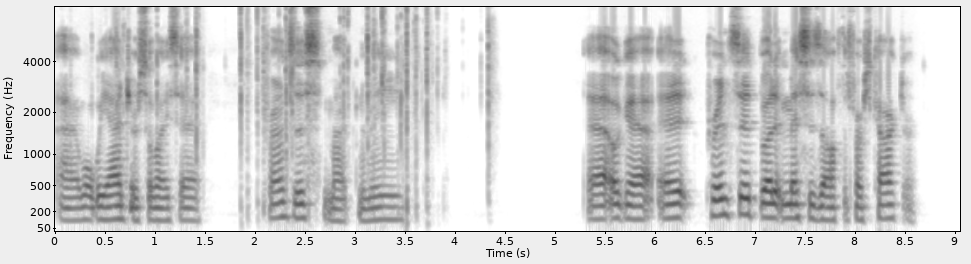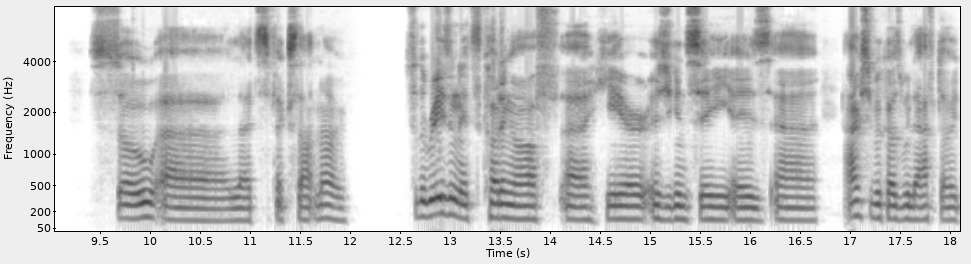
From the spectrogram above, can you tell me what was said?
uh, what we enter. So I say Francis McNamee, uh, okay, it prints it but it misses off the first character. So uh, let's fix that now. So the reason it's cutting off uh, here, as you can see, is uh, actually because we left out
